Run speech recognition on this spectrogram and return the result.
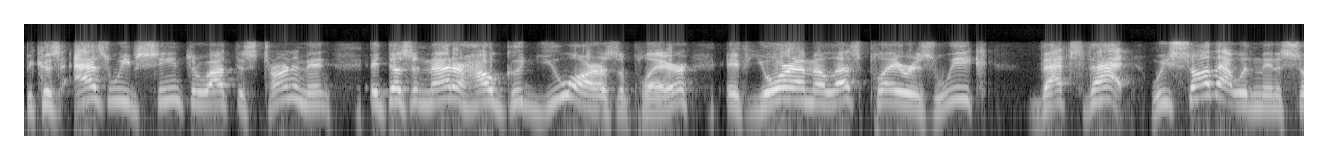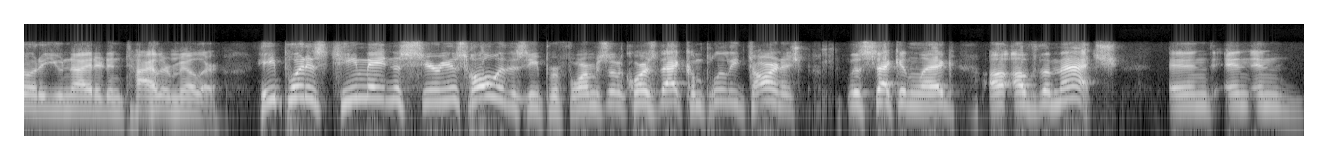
Because as we've seen throughout this tournament it doesn't matter how good you are as a player if your MLS player is weak that's that. We saw that with Minnesota United and Tyler Miller. He put his teammate in a serious hole with his e performance and of course that completely tarnished the second leg uh, of the match. And and and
